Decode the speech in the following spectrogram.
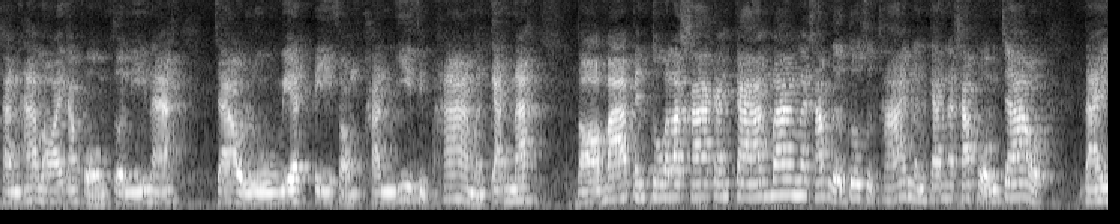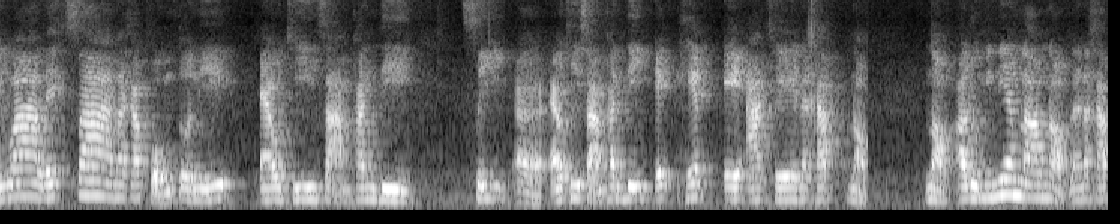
11,500 ครับผมตัวนี้นะ เจ้าลูเวียตปี 2025 เหมือนกันนะ ต่อมาเป็นตัวราคากลางๆบ้างนะครับหลือตัวสุดท้ายเหมือนกันนะครับ ผมเจ้าไดว่าเล็กซ่านะครับผมตัวนี้ LT 3000D C เอ่อ LT 3000D XH ARK นะครับหนอบหนอบอลูมิเนียมราวหนอบแล้วนะครับ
